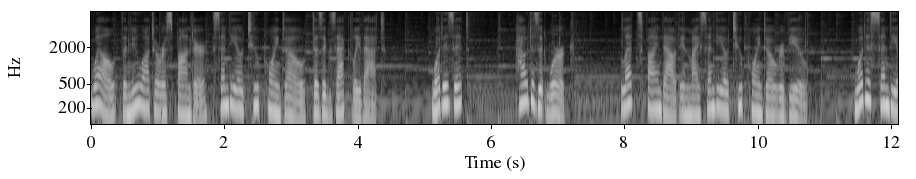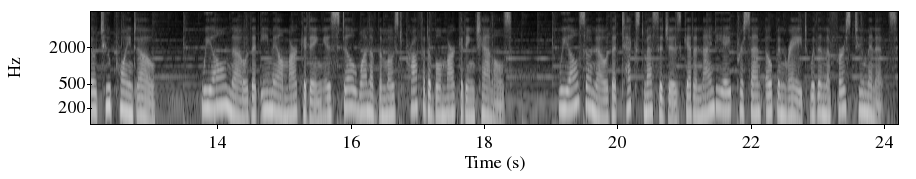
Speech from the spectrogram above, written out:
Well, the new autoresponder, Sendiio 2.0, does exactly that. What is it? How does it work? Let's find out in my Sendiio 2.0 review. What is Sendiio 2.0? We all know that email marketing is still one of the most profitable marketing channels. We also know that text messages get a 98% open rate within the first two minutes.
